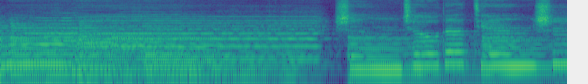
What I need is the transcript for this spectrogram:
伍啊。深秋的天使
